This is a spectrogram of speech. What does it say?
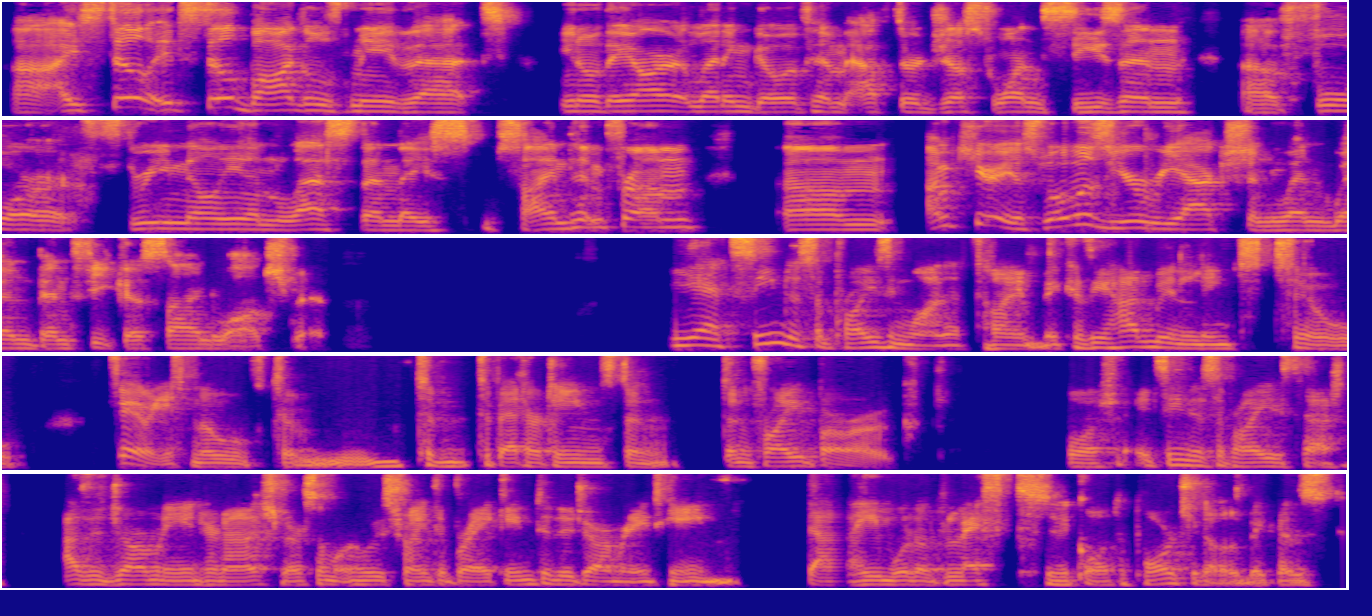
uh, I still it still boggles me that you know they are letting go of him after just one season uh, for three million less than they signed him from. Um, I'm curious, what was your reaction when when Benfica signed Waldschmidt? Yeah, it seemed a surprising one at the time because he had been linked to various moves to to, to better teams than than Freiburg. But it seemed a surprise that as a Germany international or someone who was trying to break into the Germany team, that he would have left to go to Portugal because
